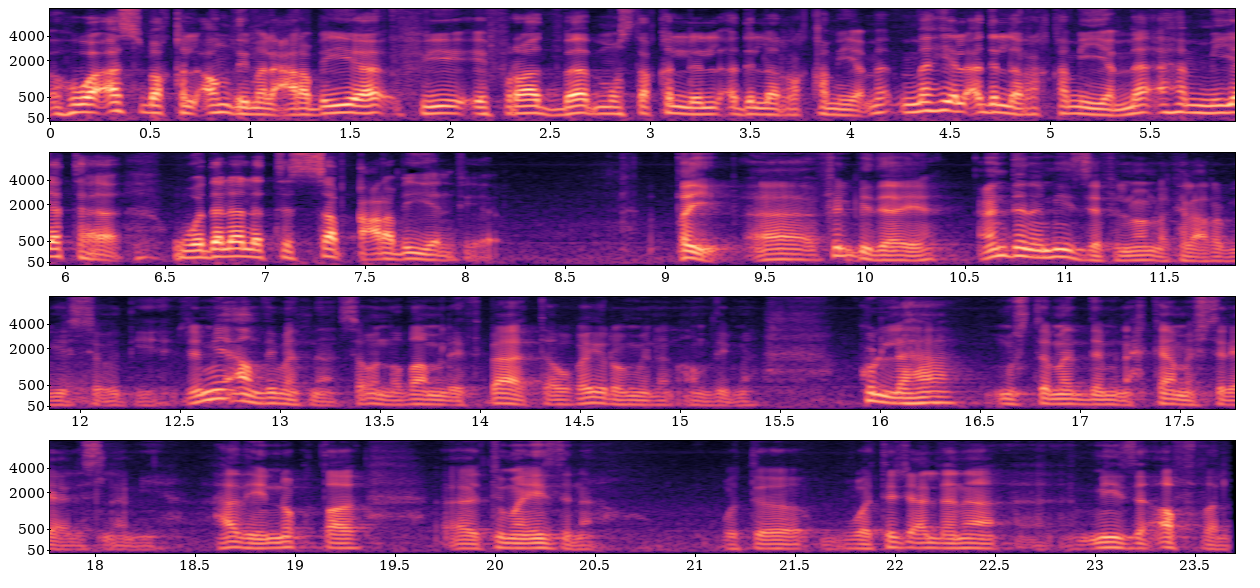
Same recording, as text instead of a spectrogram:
هو أسبق الأنظمة العربية في إفراد باب مستقل للأدلة الرقمية، ما هي الأدلة الرقمية؟ ما أهميتها ودلالة السبق عربيا فيها؟ طيب آه، في البداية عندنا ميزة في المملكة العربية السعودية. جميع أنظمتنا سواء نظام الإثبات أو غيره من الأنظمة كلها مستمدة من أحكام الشريعة الإسلامية. هذه النقطة آه، تميزنا وتجعل لنا ميزة أفضل.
